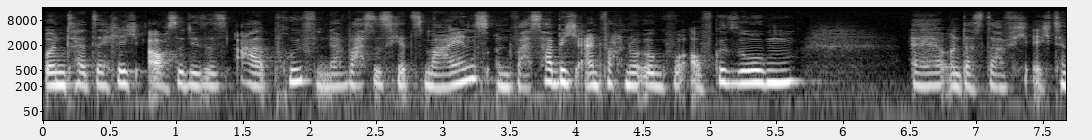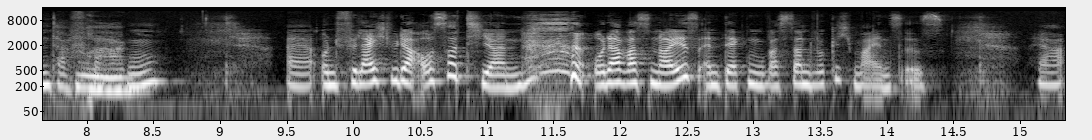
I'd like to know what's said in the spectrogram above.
und tatsächlich auch so dieses ah, Prüfen, ne? was ist jetzt meins und was habe ich einfach nur irgendwo aufgesogen. Äh, und das darf ich echt hinterfragen. Mhm. Äh, und vielleicht wieder aussortieren oder was Neues entdecken, was dann wirklich meins ist. Ja.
